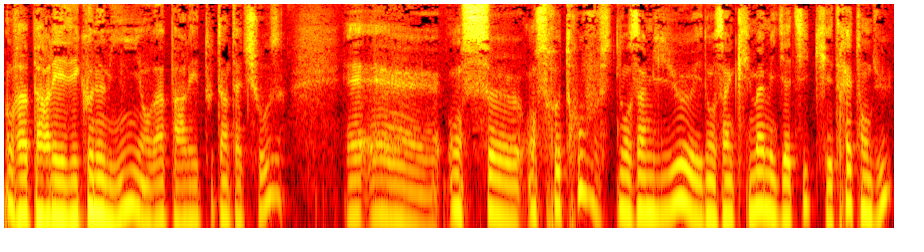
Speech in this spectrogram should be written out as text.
on va parler d'économie, on va parler de tout un tas de choses. Eh, eh, on, se, on se retrouve dans un milieu et dans un climat médiatique qui est très tendu.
